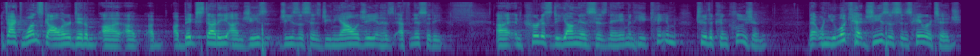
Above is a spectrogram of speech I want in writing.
In fact, one scholar did a, a, a, a big study on Jesus' genealogy and his ethnicity. Uh, and Curtiss DeYoung is his name, and he came to the conclusion that when you look at Jesus' heritage,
